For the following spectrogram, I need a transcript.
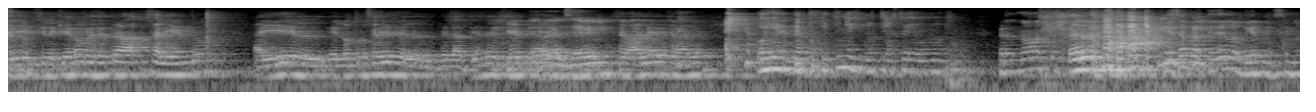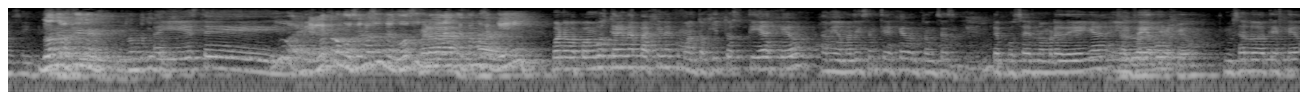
Sí, si le quieren ofrecer trabajo saliendo, ahí el, el otro 6 del, de la tienda del 7. Claro, del Seven. Se vale, se vale. Oye, de me dijeron que ya estoy uno. Pero no, es, que es a partir de los viernes, si no, sí. ¿Dónde los tienes? ¿Dónde los Ahí este. Digo, él le promociona su negocio, mira que estamos aquí. Bueno, me pueden buscar en la página como Antojitos Tía Geo. A mi mamá le dicen Tía Geo, entonces le puse el nombre de ella en Saludos a Facebook. Un saludo a Tía Geo.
